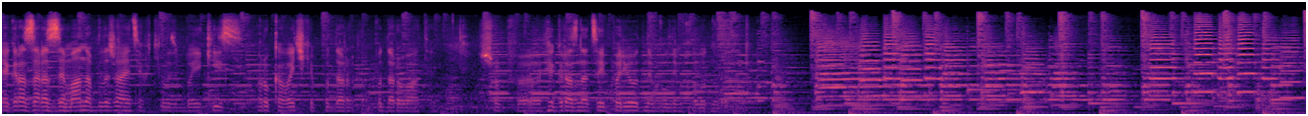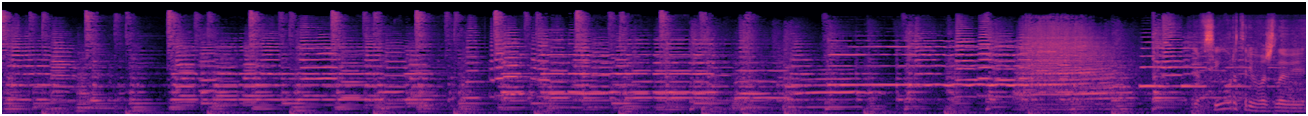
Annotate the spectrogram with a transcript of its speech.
якраз зараз зима наближається, хотілося б якісь рукавички подар- подарувати, щоб е, якраз на цей період не було їм холодновато. Для всіх воротарів важливі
